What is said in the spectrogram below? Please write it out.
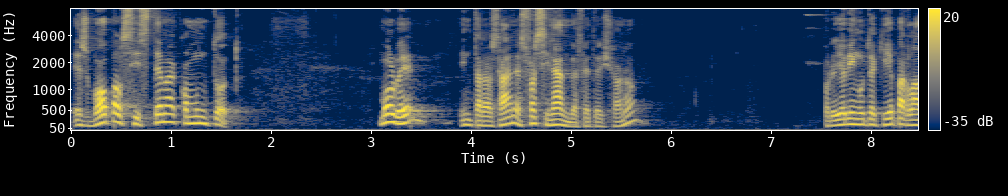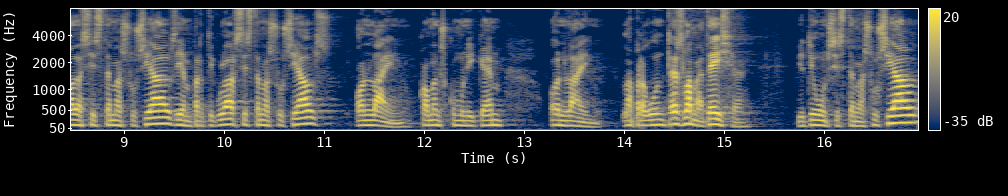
És bo pel sistema com un tot. Molt bé, interessant, és fascinant de fet això, no? Però jo he vingut aquí a parlar de sistemes socials i en particular sistemes socials online, com ens comuniquem online. La pregunta és la mateixa. Jo tinc un sistema social,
